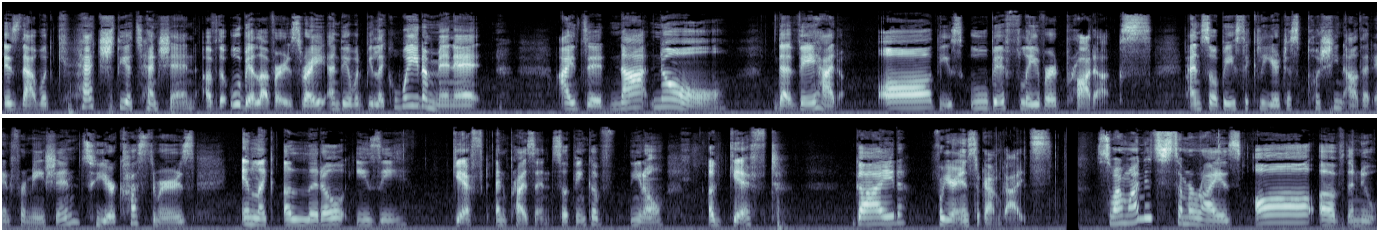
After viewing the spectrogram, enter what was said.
is that would catch the attention of the ube lovers, right? And they would be like, wait a minute, I did not know that they had all these ube flavored products. And so basically, you're just pushing out that information to your customers in like a little easy gift and present. So think of, you know, a gift guide for your Instagram guides. So, I wanted to summarize all of the new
